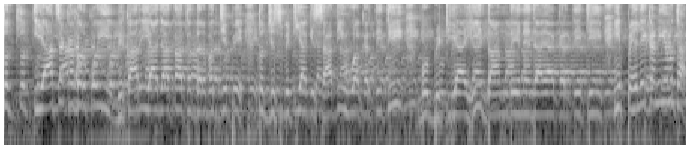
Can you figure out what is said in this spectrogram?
तो, तो याचक अगर कोई भिकारी आ जाता था दरवाजे पे तो जिस बिटिया की शादी हुआ करती थी वो बिटिया ही दान देने जाया करती थी। ये पहले का नियम था।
